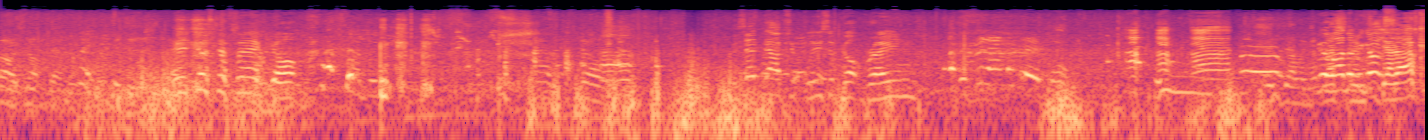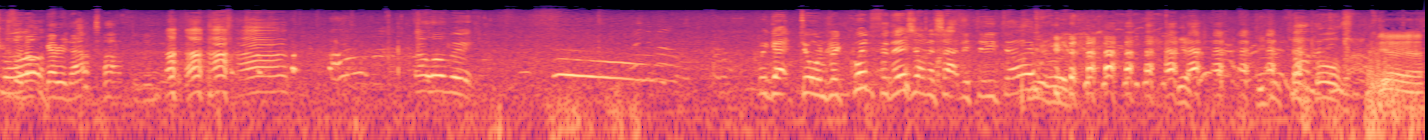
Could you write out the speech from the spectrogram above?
Oh, it's not dead. It's just a fair cop. We said the Hampshire police have got brains. Go the on, of have you got to get out because they're not getting out after them. I love it. We get 200 quid for this on a Saturday tea time. yeah. Did you take all that? Yeah,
